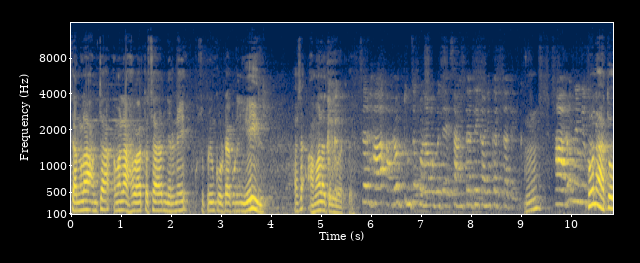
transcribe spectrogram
चांगला आमचा आम्हाला हवा तसा निर्णय सुप्रीम कोर्टाकडून येईल असं आम्हाला तरी वाटतं. हा हा? हो ना तो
